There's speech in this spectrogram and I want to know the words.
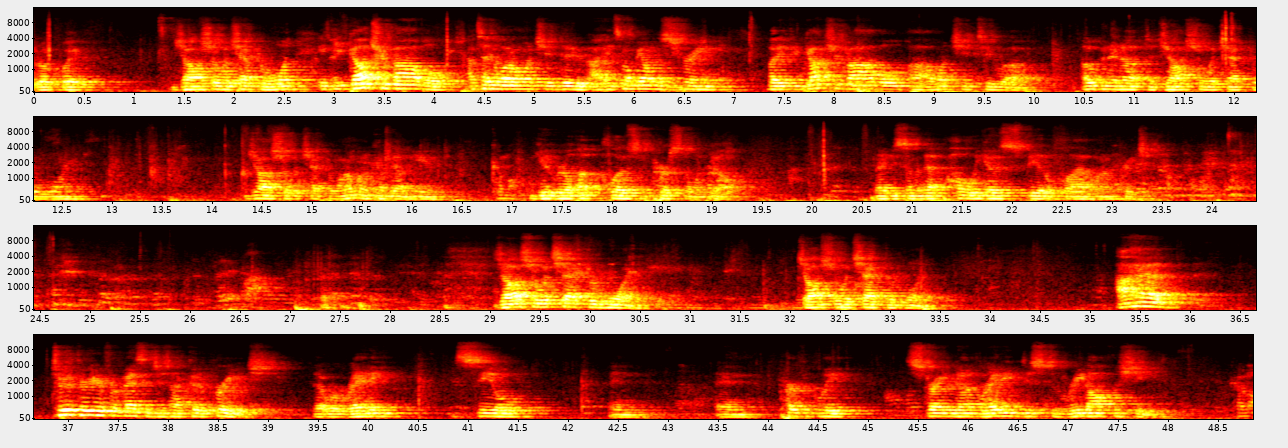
real quick. Joshua chapter 1. If you've got your Bible, I'll tell you what I want you to do. It's going to be on the screen. But if you've got your Bible, uh, I want you to uh, open it up to Joshua chapter 1. Joshua chapter 1. I'm going to come down here. Come on. Get real up close and personal with y'all. Maybe some of that Holy Ghost spit will fly out when I'm preaching. Joshua chapter 1. Joshua chapter 1. I had two or three different messages I could have preached that were ready, sealed, and, and perfectly straightened up, ready just to read off the sheet.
